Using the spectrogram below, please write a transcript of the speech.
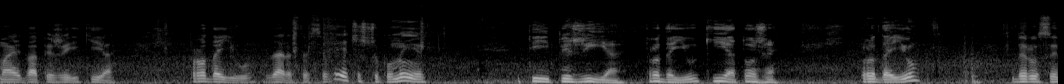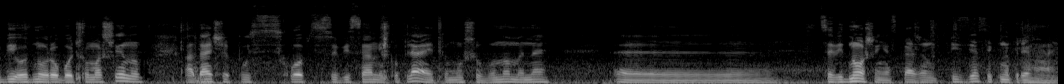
маю два пежі і Kia. Продаю. Зараз то все вичищу, помию. Ті пежі я продаю, Kia теж продаю. Беру собі одну робочу машину, а далі пусть хлопці собі самі купляють, тому що воно мене е- це відношення, скажімо, піздець як напрягає.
